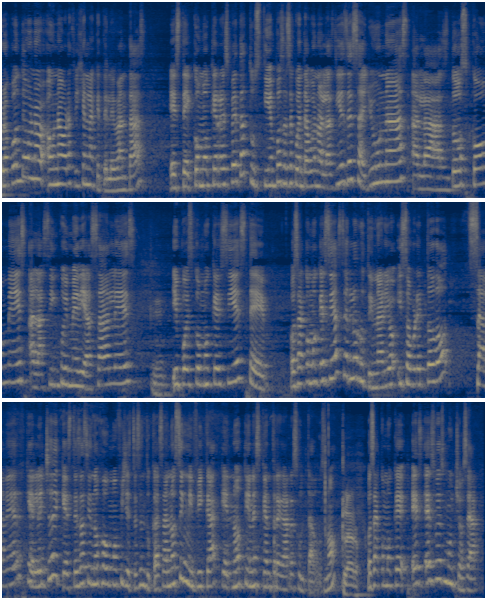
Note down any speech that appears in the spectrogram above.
pero ponte una, una hora fija en la que te levantas, este, como que respeta tus tiempos, hace cuenta, bueno, a las 10 desayunas, a las 2 comes, a las 5 y media sales, y pues como que sí, este, o sea, como que sí hacerlo rutinario y sobre todo saber que el hecho de que estés haciendo home office y estés en tu casa no significa que no tienes que entregar resultados, ¿no? Claro. O sea, como que es, eso es mucho, o sea,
